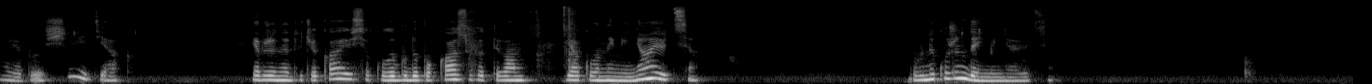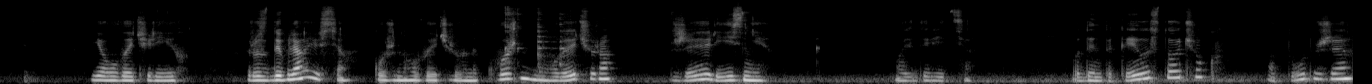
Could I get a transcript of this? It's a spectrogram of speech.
Ой, блищить як. Я вже не дочекаюся, коли буду показувати вам, як вони міняються. Вони кожен день міняються. Я увечері їх роздивляюся кожного вечора. Вони кожного вечора вже різні. Ось дивіться. Один такий листочок, а тут вже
